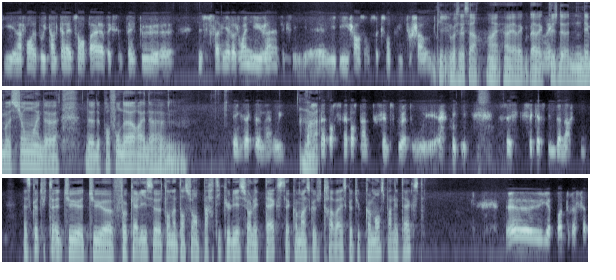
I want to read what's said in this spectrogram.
qui, dans le fond, n'a pas eu le temps de connaître son père, fait que c'est un peu ça vient rejoindre les gens. Il y a des chansons ça, qui sont plus touchantes. Oui, c'est ça, ouais, ouais, avec, avec plus d'émotion et de, de, de, profondeur et de. Exactement, oui. C'est important de toucher un petit peu à tout et c'est ce qui me démarque. Est-ce que tu, tu, tu euh, focalises euh, ton attention en particulier sur les textes? Comment est-ce que tu travailles? Est-ce que tu commences par les textes? Il euh, n'y a pas de recette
